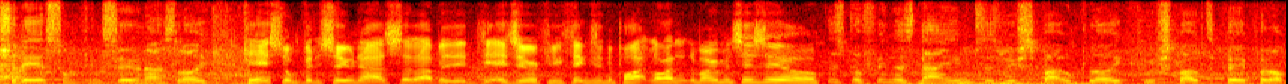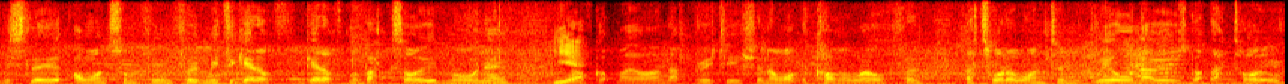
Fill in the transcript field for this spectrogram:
should hear something soon as like. Hear something soon as. So that, is there a few things in the pipeline at the moment? Is there? Or? There's nothing. There's names as we've spoke. Like we've spoke to people. Obviously, I want something for me to get off get off my backside more now. Yeah. I've got my eye on that British, and I want the Commonwealth, and that's what I want. And we all know who's got that title.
